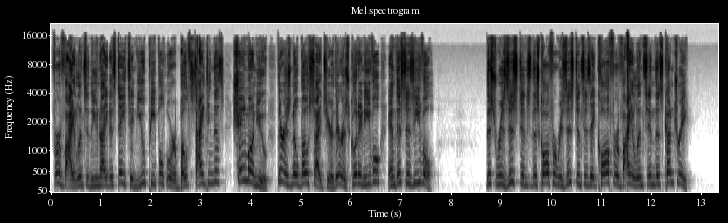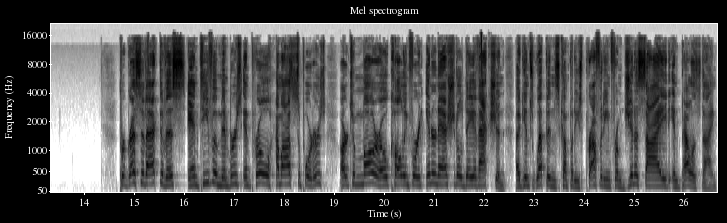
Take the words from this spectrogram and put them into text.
for violence in the United States. And you people who are both siding this, shame on you. There is no both sides here. There is good and evil, and this is evil. This resistance, this call for resistance, is a call for violence in this country. Progressive activists, Antifa members, and pro Hamas supporters are tomorrow calling for an international day of action against weapons companies profiting from genocide in Palestine.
